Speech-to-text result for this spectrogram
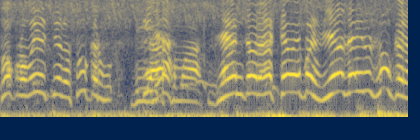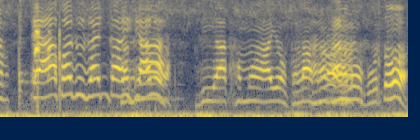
છોકરો વયો જ ગયેલો શું કરવું? ધ્યાન તો રાખતા હોય પણ વ્યાજ આવીનું શું કરે? એ આ બાજુ જઈને કાંઈ છે હાલો. દી આંખમાં આયો ભલા. હાલો. ગોતો.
